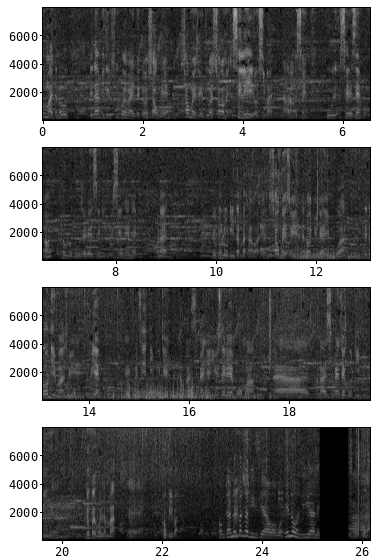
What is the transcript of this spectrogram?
ဥပမာကျွန်တော်တို့ဒေသပြည်သူစုဖွဲ့ပိုင်းတတော်လျှောက်မယ်လျှောက်မယ်ဆိုရင်သူကလျှောက်မယ်အဆင့်လေးတွေတော့ရှိပါတယ်ဒါတော့အဆင့်ကို10ဆင့်ပေါ့နော်ထုတ်လို့30တဲ့အဆင့်ဒီ10ဆင့်နဲ့ခုနလုံထုံးလို့ဒီသတ်မှတ်ထားပါတယ်လျှောက်မယ်ဆိုရင်လက်ထောက်ညွှန်ကြားရေးမှူးကတတော်မြေမှာဆိုရင်သူ့ရဲ့ခွင့်စင်းတည်မှုချက်နောက်ကစီမံချက်ရွေးဆဲတဲ့အပေါ်မှာအဲခုနစီမံချက်ကိုတည်ပြုပြီးရင်လုပ်ပိုင်ခွင့်လက်မှတ်အဲထုတ်ပေးပါတယ်ဟုတ်ဒါနဲ့ပတ်သက်ပြီးဆရာပါပေါ့အင်းတော်ကြီးကနေဟုတ်ကဲ့ ဒီ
